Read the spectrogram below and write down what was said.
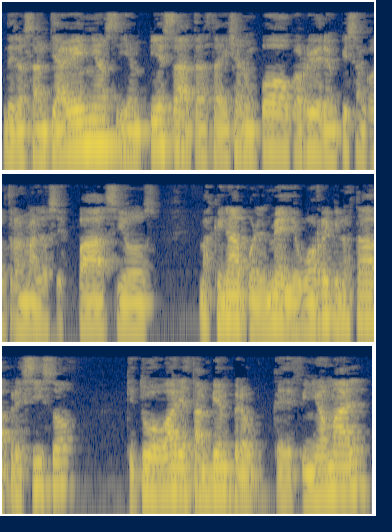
de los santiagueños y empieza a trastabillar un poco, River empieza a encontrar más los espacios, más que nada por el medio, Borré que no estaba preciso, que tuvo varias también pero que definió mal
